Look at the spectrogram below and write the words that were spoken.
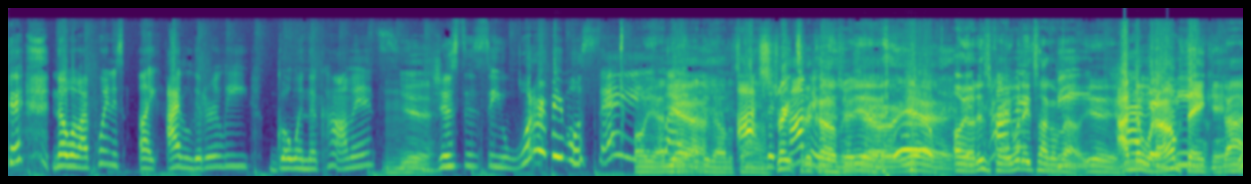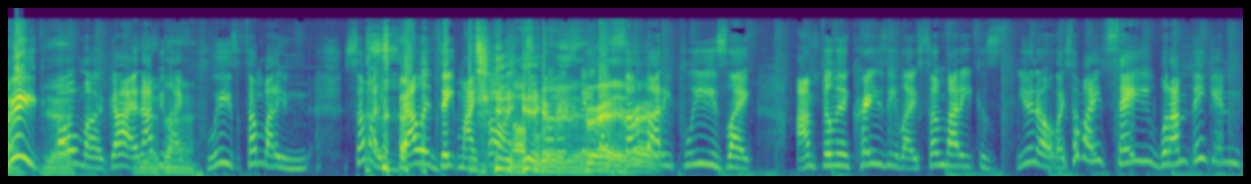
no, but my point is like I literally go in the comments mm-hmm. Yeah. just to see what are people saying. Oh yeah, I, Like, do, I do that all the time. Straight to the comments, oh, yo. Yeah. Oh yeah, this is crazy. What are they talking about? Yeah. I know what I'm thinking. Weak. Yeah. Oh my god! And Yeah, I'd be dying. like, please, somebody, somebody validate my thoughts. Oh, you for know what I'm yeah. Right, like, right. somebody, please, like, I'm feeling crazy. Like somebody, because you know, like somebody say what I'm thinking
